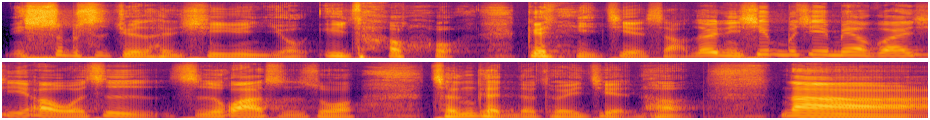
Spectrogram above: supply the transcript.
你是不是觉得很幸运有遇到我跟你介绍？对，你信不信没有关系哈，我是实话实说，诚恳的推荐哈。那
